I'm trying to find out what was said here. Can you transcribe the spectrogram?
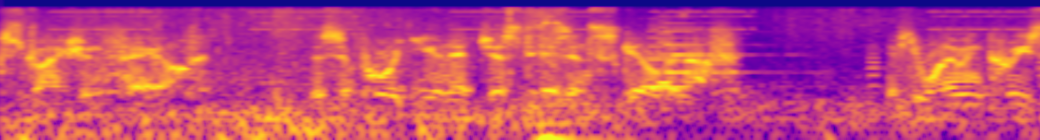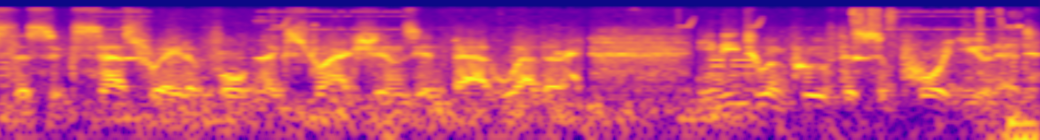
extraction failed. The support unit just isn't skilled enough. If you want to increase the success rate of Fulton extractions in bad weather, you need to improve the support unit.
